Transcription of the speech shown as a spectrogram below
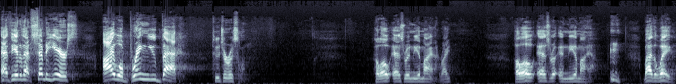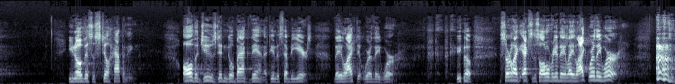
at the end of that 70 years, I will bring you back to Jerusalem. Hello, Ezra and Nehemiah, right? Hello, Ezra and Nehemiah. By the way, you know this is still happening. All the Jews didn't go back then at the end of 70 years. They liked it where they were. you know, sort of like Exodus all over again. They lay like where they were. I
